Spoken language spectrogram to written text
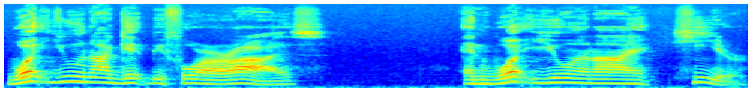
what you and I get before our eyes and what you and I hear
